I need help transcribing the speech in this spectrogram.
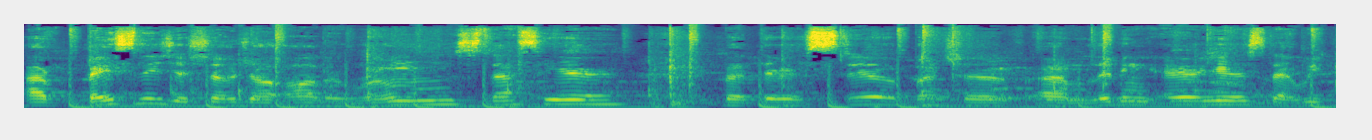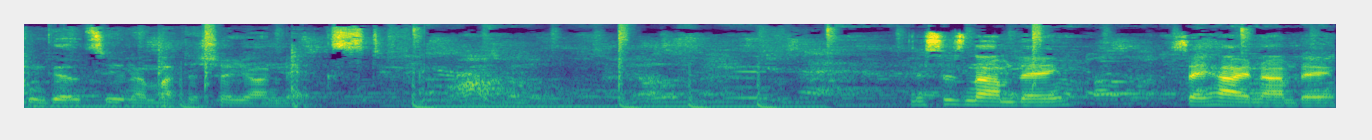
I basically just showed y'all all the rooms that's here, but there's still a bunch of um, living areas that we can go to and I'm about to show y'all next. This is Namde. Say hi, Namde.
